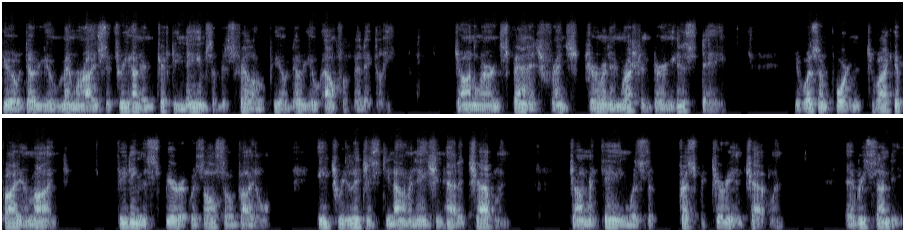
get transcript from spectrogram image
POW memorized the 350 names of his fellow POW alphabetically. John learned Spanish, French, German, and Russian during his stay. It was important to occupy your mind. Feeding the spirit was also vital each religious denomination had a chaplain. John McCain was the Presbyterian chaplain. Every Sunday,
